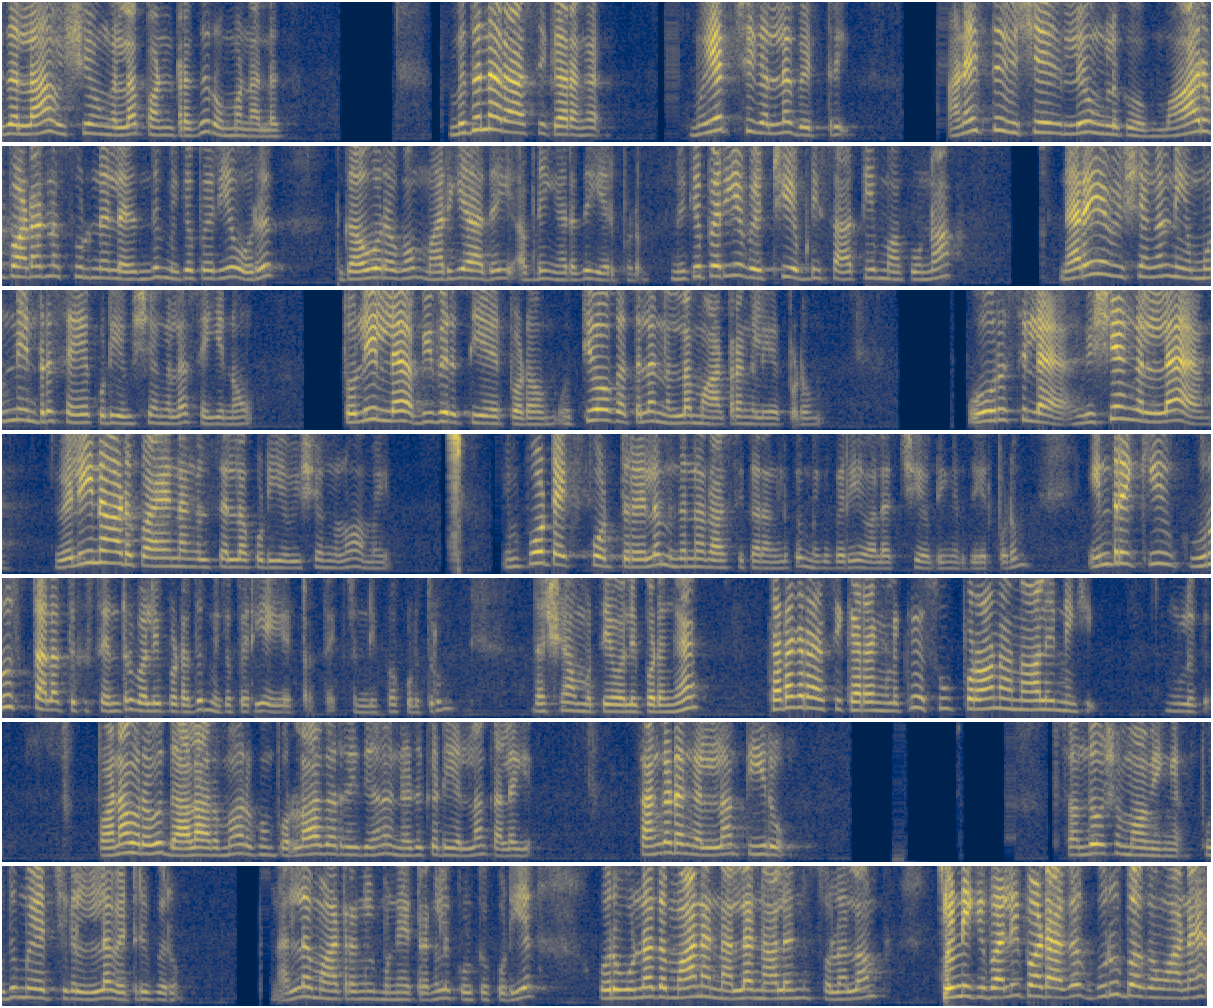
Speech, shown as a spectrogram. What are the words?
இதெல்லாம் விஷயங்கள்லாம் பண்ணுறது ரொம்ப நல்லது. மிதுன ராசிக்காரங்க முயற்சிகளில் வெற்றி. அனைத்து விஷயத்துலையும் உங்களுக்கு மாறுபாடான சூழ்நிலையிலிருந்து இருந்து மிகப்பெரிய ஒரு கௌரவம் மரியாதை அப்படிங்கிறது ஏற்படும். மிகப்பெரிய வெற்றி எப்படி சாத்தியமாகும்னா நிறைய விஷயங்கள் நீங்கள் முன்னின்று செய்யக்கூடிய விஷயங்களை செய்யணும். தொழிலில் அபிவிருத்தி ஏற்படும். உத்தியோகத்தில் நல்ல மாற்றங்கள் ஏற்படும். ஒரு சில விஷயங்களில் வெளிநாடு பயணங்கள் செல்லக்கூடிய விஷயங்களும் அமையும். இம்போர்ட் எக்ஸ்போர்ட் துறையில் மிதன ராசிக்காரங்களுக்கு மிகப்பெரிய வளர்ச்சி அப்படிங்கிறது ஏற்படும். இன்றைக்கு குரு ஸ்தலத்துக்கு சென்று வழிபடுறது மிகப்பெரிய ஏற்றத்தை கண்டிப்பாக கொடுத்துரும். தட்சிணாமூர்த்தியை வழிபடுங்க. கடகராசிக்காரங்களுக்கு சூப்பரான நாள் இன்னைக்கு. உங்களுக்கு பண உறவு தாராளமாக இருக்கும். பொருளாதார ரீதியான நெருக்கடி எல்லாம் கலையும். சங்கடங்கள் எல்லாம் தீரும். சந்தோஷமாவீங்க. புது முயற்சிகள் எல்லாம் வெற்றி பெறும். நல்ல மாற்றங்கள் முன்னேற்றங்கள் கொடுக்கக்கூடிய ஒரு உன்னதமான நல்ல நாள்னு சொல்லலாம். இன்னைக்கு வழிபாடாக குரு பகவானை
